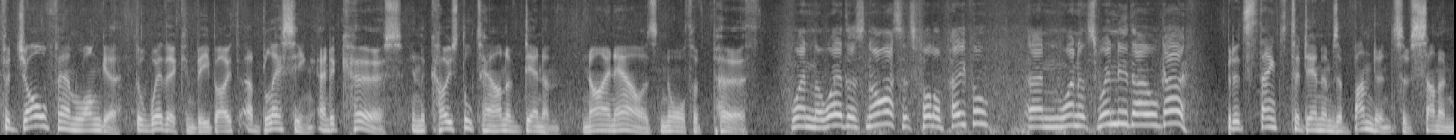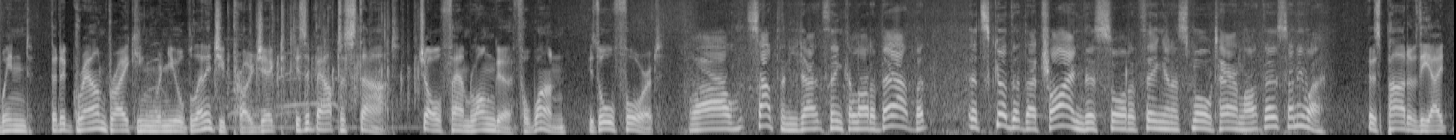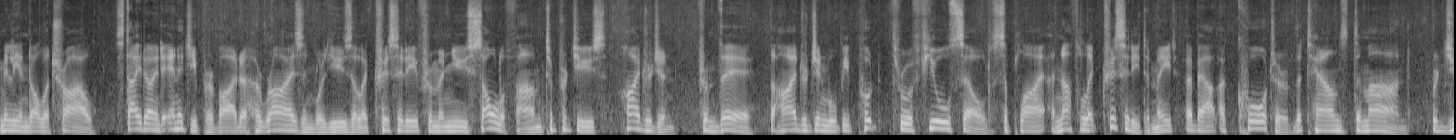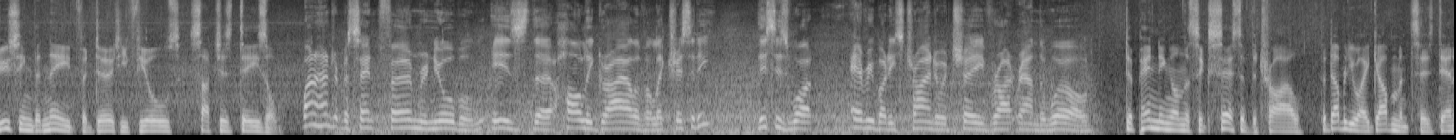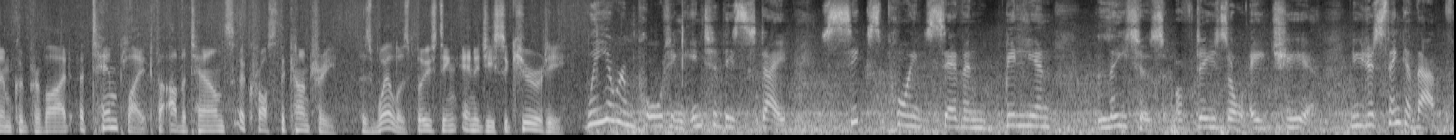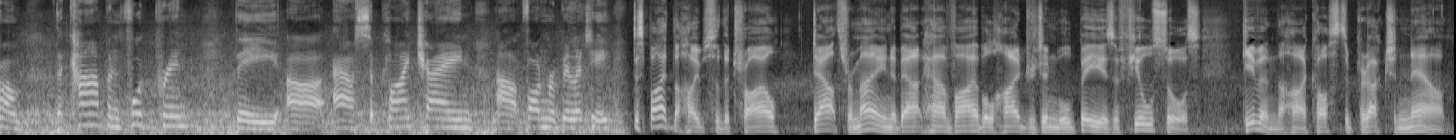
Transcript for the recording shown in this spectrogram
For Joel Famlonga, the weather can be both a blessing and a curse in the coastal town of Denham, nine hours north of Perth. When the weather's nice, it's full of people, and when it's windy, they all go. But it's thanks to Denham's abundance of sun and wind that a groundbreaking renewable energy project is about to start. Joel Famlonga, for one, is all for it. Well, it's something you don't think a lot about, but it's good that they're trying this sort of thing in a small town like this anyway. As part of the $8 million trial, state owned energy provider Horizon will use electricity from a new solar farm to produce hydrogen. From there, the hydrogen will be put through a fuel cell to supply enough electricity to meet about a quarter of the town's demand, reducing the need for dirty fuels such as diesel. 100% firm renewable is the holy grail of electricity. This is what everybody's trying to achieve right around the world. Depending on the success of the trial, the WA government says Denham could provide a template for other towns across the country, as well as boosting energy security. We are importing into this state 6.7 billion litres of diesel each year. And you just think of that from the carbon footprint, the uh, our supply chain uh, vulnerability. Despite the hopes of the trial, Doubts remain about how viable hydrogen will be as a fuel source, given the high costs of production now.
